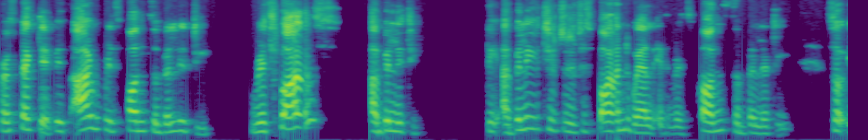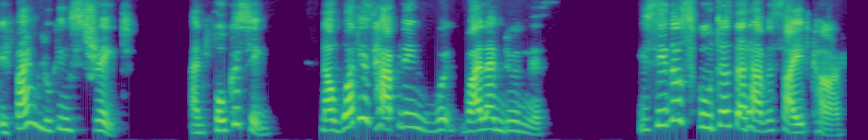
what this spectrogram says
perspective. It's our responsibility. Response ability. The ability to respond well is responsibility. So if I'm looking straight and focusing, now what is happening with, while I'm doing this? You see those scooters that have a sidecar.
